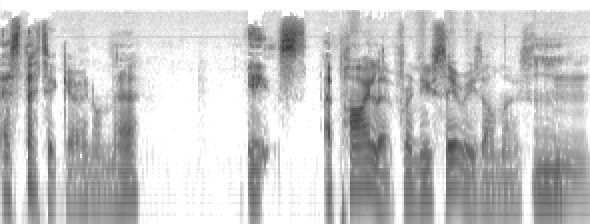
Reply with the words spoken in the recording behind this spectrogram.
aesthetic going on there. It's a pilot for a new series almost. Mm.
